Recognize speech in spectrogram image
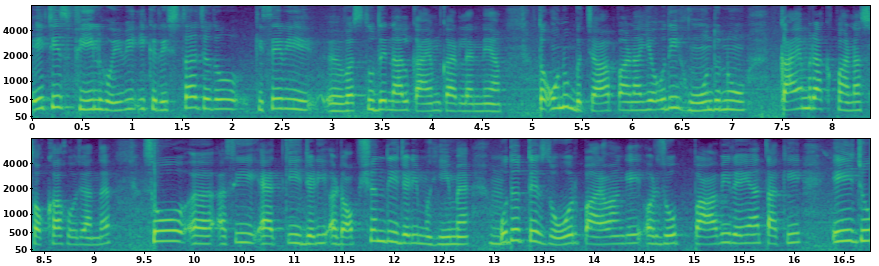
ਇਹ ਚੀਜ਼ ਫੀਲ ਹੋਈ ਵੀ ਇੱਕ ਰਿਸ਼ਤਾ ਜਦੋਂ ਕਿਸੇ ਵੀ ਵਸਤੂ ਦੇ ਨਾਲ ਕਾਇਮ ਕਰ ਲੈਂਦੇ ਆ ਤਾਂ ਉਹਨੂੰ ਬਚਾ ਪਾਣਾ ਜਾਂ ਉਹਦੀ ਹੋਂਦ ਨੂੰ ਕਾਇਮ ਰੱਖ ਪਾਣਾ ਸੌਖਾ ਹੋ ਜਾਂਦਾ। ਸੋ ਅਸੀਂ ਐਤਕੀ ਜਿਹੜੀ ਅਡਾਪਸ਼ਨ ਦੀ ਜਿਹੜੀ ਮੁਹਿੰਮ ਹੈ ਉਹਦੇ ਉੱਤੇ ਜ਼ੋਰ ਪਾਵਾਂਗੇ ਔਰ ਜੋ ਪਾ ਵੀ ਰਹੇ ਹਾਂ ਤਾਂ ਕਿ ਇਹ ਜੋ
